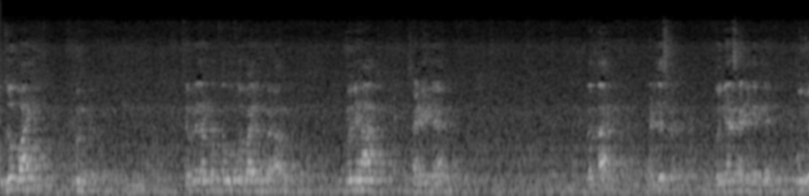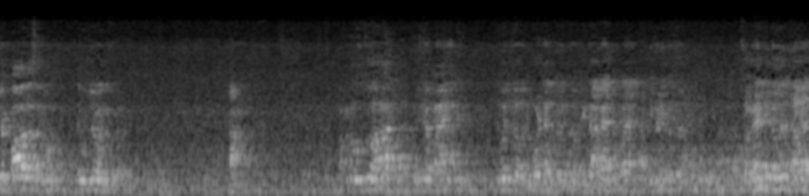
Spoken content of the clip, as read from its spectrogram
उजो पाय घेऊन सगळेजण फक्त उजो पाय घेऊन करा दोन्ही हात साईडीक घ्या जाता ऍडजस्ट कर। दोन्ही हात साईडीक पाल आसा न्हू ते उजवे बाजून हा। आपला उजवा हात उजव्या पायात ठेवतो आणि बोटात ठेवतो आणि डाव्या पायात हातीकडे कसं सगळ्यांची कसं डाव्या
